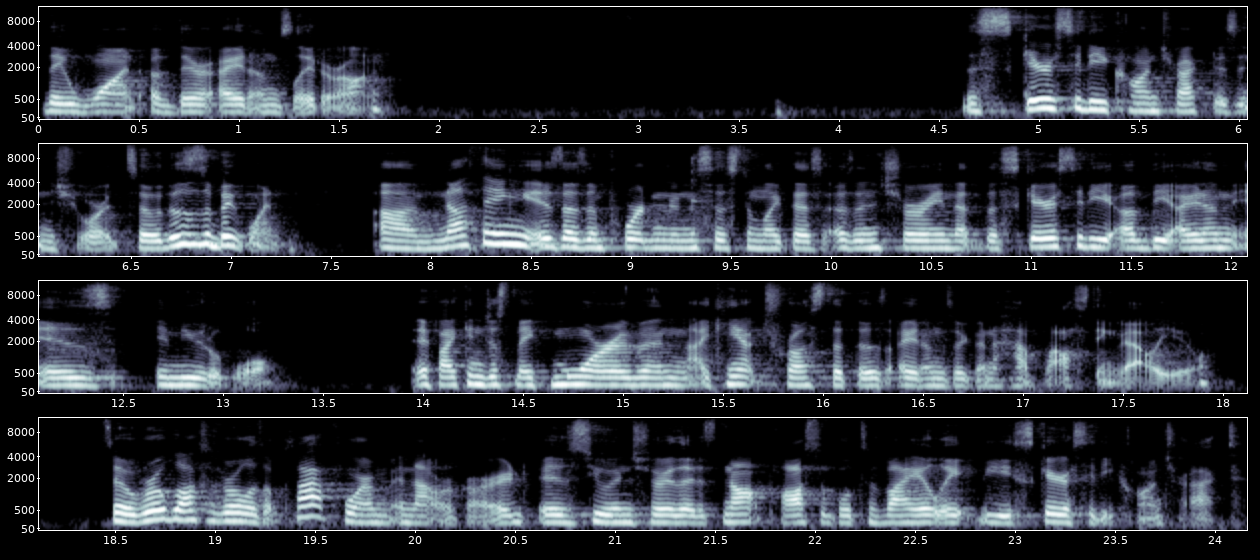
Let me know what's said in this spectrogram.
they want of their items later on. The scarcity contract is ensured. So this is a big one. Um, nothing is as important in a system like this as ensuring that the scarcity of the item is immutable if I can just make more, then I can't trust that those items are going to have lasting value. So Roblox's role as a platform in that regard is to ensure that it's not possible to violate the scarcity contract.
